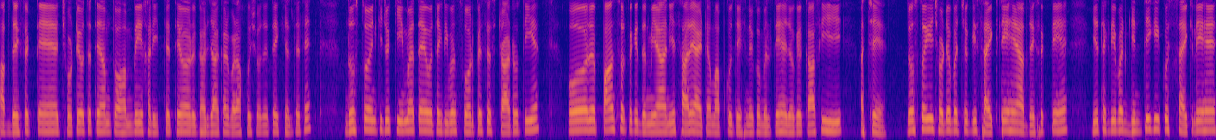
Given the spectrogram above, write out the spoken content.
आप देख सकते हैं छोटे होते थे हम तो हम भी ख़रीदते थे और घर जाकर बड़ा खुश होते थे, खेलते थे। दोस्तों, इनकी जो कीमत है वो तकरीबन सौ रुपये से स्टार्ट होती है और पाँच सौ रुपये के दरमियान ये सारे आइटम आपको देखने को मिलते हैं जो कि काफ़ी ही अच्छे हैं। दोस्तों, ये छोटे बच्चों की साइकिलें हैं, आप देख सकते हैं। ये तकरीबन गिनती की कुछ साइकिलें हैं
